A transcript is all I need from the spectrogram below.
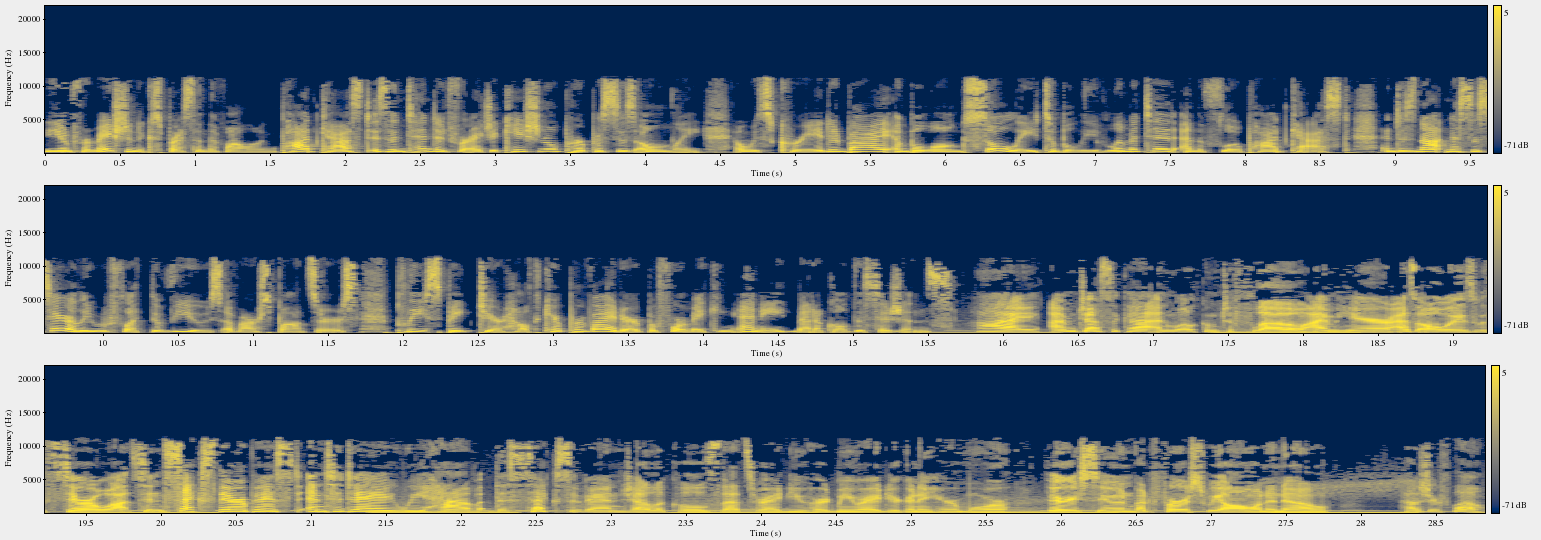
The information expressed in the following podcast is intended for educational purposes only and was created by and belongs solely to Believe Limited and the Flow podcast and does not necessarily reflect the views of our sponsors. Please speak to your healthcare provider before making any medical decisions. Hi, I'm Jessica and welcome to Flow. I'm here as always with Sarah Watson, sex therapist, and today we have the Sexvangelicals. That's right, you heard me right. You're going to hear more very soon, but first we all want to know, how's your flow?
